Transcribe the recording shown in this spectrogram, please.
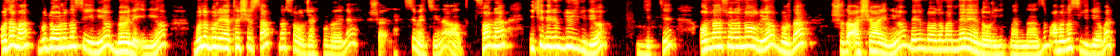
O zaman bu doğru nasıl iniyor? Böyle iniyor. Bunu buraya taşırsam nasıl olacak bu böyle? Şöyle. Simetriğini aldım. Sonra 2 birim düz gidiyor. Gitti. Ondan sonra ne oluyor? Burada şurada aşağı iniyor. Benim de o zaman nereye doğru gitmem lazım? Ama nasıl gidiyor bak?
